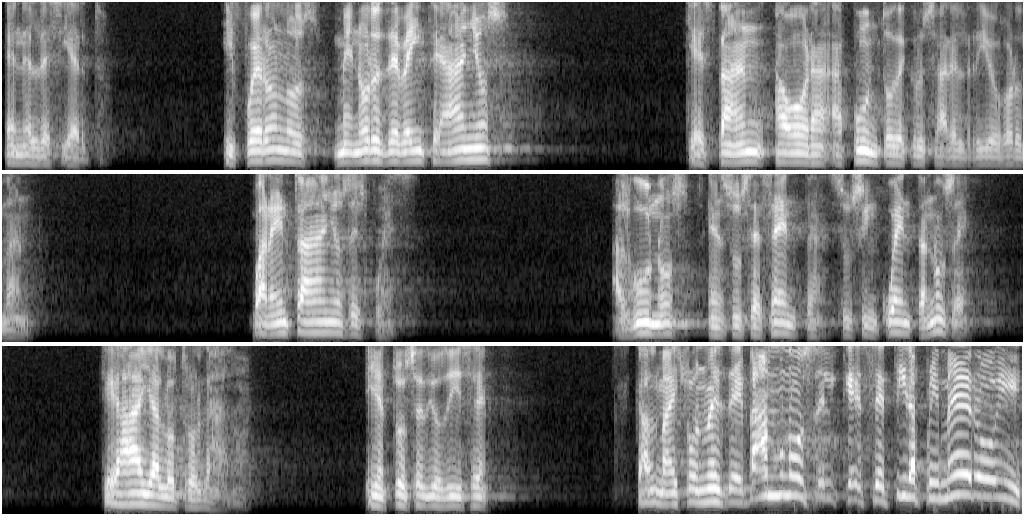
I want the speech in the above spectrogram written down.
en el desierto. Y fueron los menores de 20 años que están ahora a punto de cruzar el río Jordán. 40 años después. Algunos en sus 60, sus 50, no sé. ¿Qué hay al otro lado? Y entonces Dios dice, Calma, eso no es de vámonos el que se tira primero y,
